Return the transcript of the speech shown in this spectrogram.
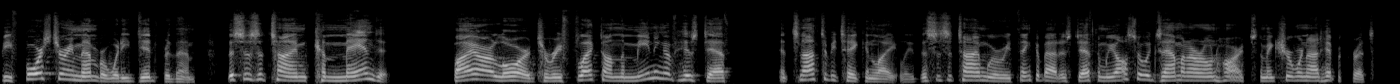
be forced to remember what he did for them. This is a time commanded by our Lord to reflect on the meaning of his death it's not to be taken lightly. This is a time where we think about his death and we also examine our own hearts to make sure we're not hypocrites.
